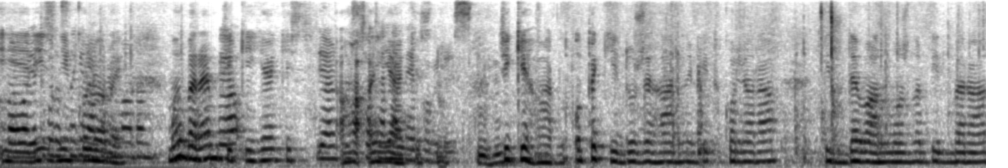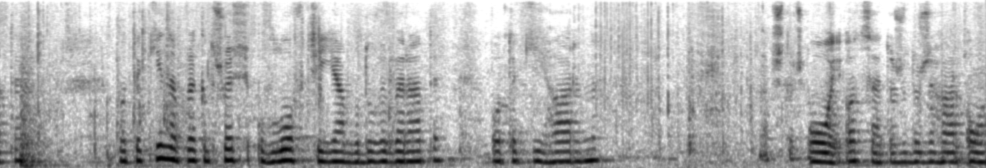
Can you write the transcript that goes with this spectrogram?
і різні кольори. Ми беремо тільки якість, а якісні. Тільки гарно. Отакі дуже гарні під кольора, під диван можна підбирати. Отакі, наприклад, щось в лофті я буду вибирати. Отакі гарні. Ой, оце теж дуже гарно. О,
